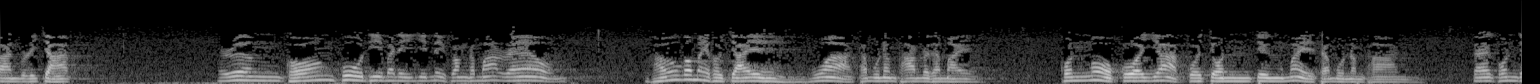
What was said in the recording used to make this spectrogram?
การบริจาค เรื่องของผู้ที่ไม่ได้ยินได้ฟังธรรมะแล้ว เขาก็ไม่เข้าใจว่าทำบุญนำทานไปทำไม คนโง่กลัวยากกลัวจนจึงไม่ทำบุญนำทาน แต่คนฉ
